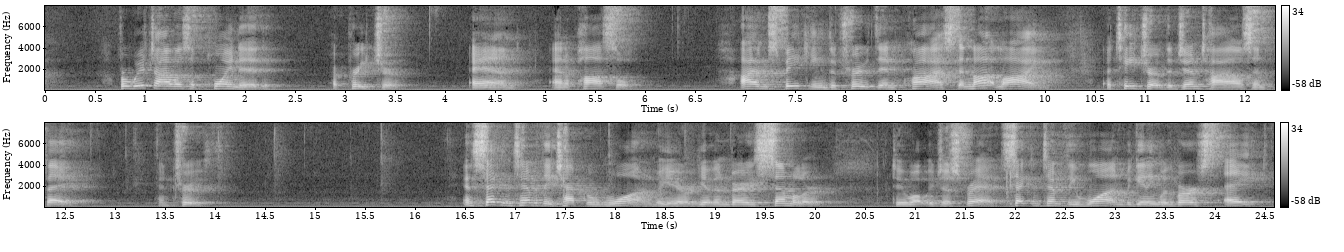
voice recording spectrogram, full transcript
for which I was appointed a preacher and an apostle. I am speaking the truth in Christ and not lying, a teacher of the Gentiles in faith and truth. In 2 Timothy chapter 1, we are given very similar to what we just read. 2 Timothy 1, beginning with verse 8,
